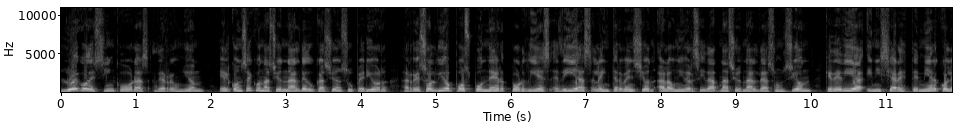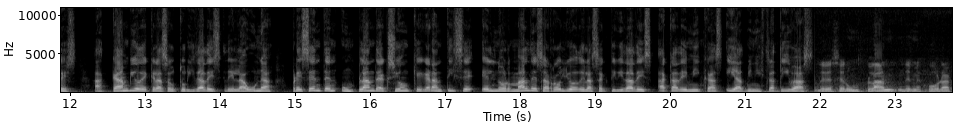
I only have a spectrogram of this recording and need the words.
Luego de cinco horas de reunión, el Consejo Nacional de Educación Superior resolvió posponer por diez días la intervención a la Universidad Nacional de Asunción que debía iniciar este miércoles, a cambio de que las autoridades de la UNA presenten un plan de acción que garantice el normal desarrollo de las actividades académicas y administrativas. Debe ser un plan de mejora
